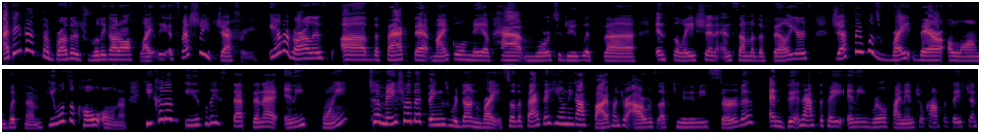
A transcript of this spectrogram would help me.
I think that the brothers really got off lightly, especially Jeffrey. Regardless of the fact that Michael may have had more to do with the installation and some of the failures, Jeffrey was right there along with them. He was a co owner. He could have easily stepped in at any point to make sure that things were done right. So the fact that he only got 500 hours of community service and didn't have to pay any real financial compensation,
